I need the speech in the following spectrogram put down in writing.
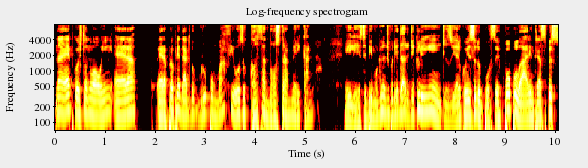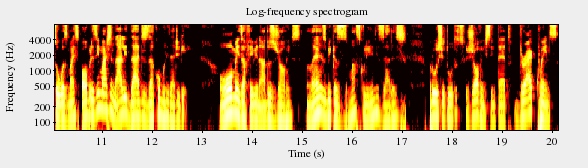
Na época, o Stonewall Inn era, era propriedade do grupo mafioso Costa Nostra Americana. Ele recebia uma grande variedade de clientes e era conhecido por ser popular entre as pessoas mais pobres e marginalidades da comunidade gay. Homens afeminados jovens, lésbicas masculinizadas, prostitutos, jovens sem teto, drag queens,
